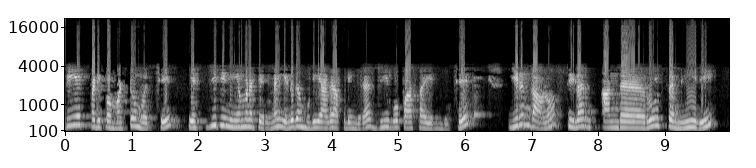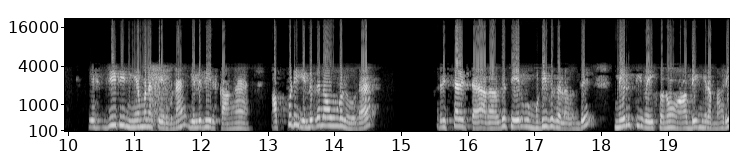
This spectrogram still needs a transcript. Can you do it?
பிஎட் படிப்பை மட்டும் வச்சு எஸ்ஜிடி நியமன தேர்வுனா எழுத முடியாது அப்படிங்கிற ஜிஓ பாஸ் ஆயிருந்துச்சு. இருந்தாலும் சிலர் அந்த ரூல்ஸை மீறி எஸ்ஜிடி நியமன தேர்வுல எழுதியிருக்காங்க. அப்படி எழுதினவங்களோட ரிசல்ட்டை அதாவது தேர்வு முடிவுகளை வந்து நிறுத்தி வைக்கணும் அப்படிங்கிற மாதிரி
